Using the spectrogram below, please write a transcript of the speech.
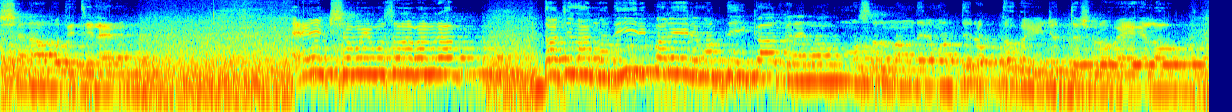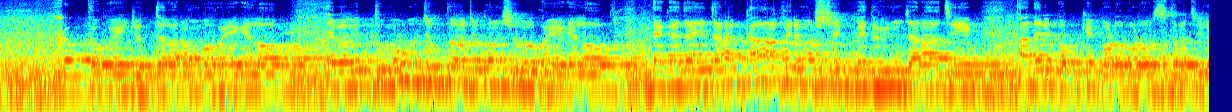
সেনাপতি ছিলেন। এক সময় মুসলমানরা দজলা নদীর পারের মধ্যে কাফের মুসলমানদের মধ্যে রক্তক্ষয়ী যুদ্ধ শুরু হয়ে গেল। রক্তক্ষয়ী যুদ্ধ আরম্ভ হয়ে গেল। এভাবে তুমুল যুদ্ধ যখন শুরু হয়ে গেল, দেখা যায় যারা কাফের, মুশরিক, বেদুইন যারা আছে, তাদের পক্ষে বড় বড় অস্ত্র ছিল,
